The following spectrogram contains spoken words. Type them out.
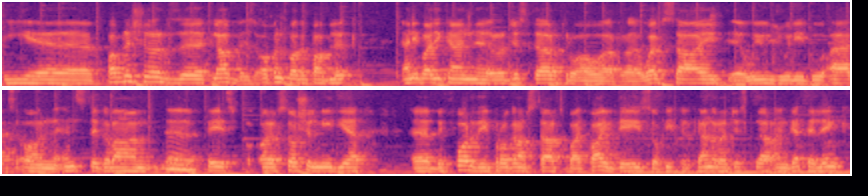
The uh, Publishers uh, Club is open for the public. Anybody can uh, register through our uh, website. Uh, we usually do ads on Instagram, uh, Facebook, or social media uh, before the program starts by five days, so people can register and get a link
